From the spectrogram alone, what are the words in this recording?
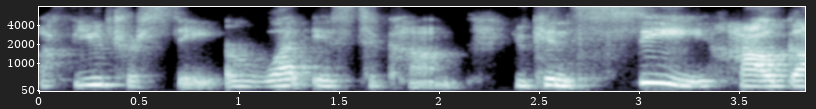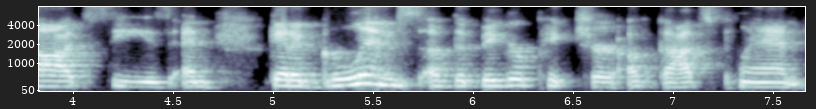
a future state or what is to come. You can see how God sees and get a glimpse of the bigger picture of God's plan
